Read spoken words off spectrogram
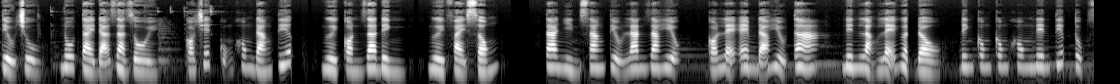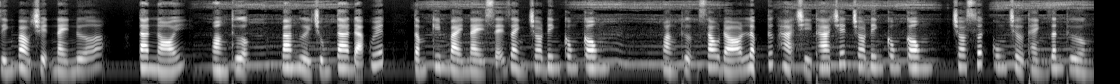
tiểu chủ, nô tài đã già rồi, có chết cũng không đáng tiếc, người còn gia đình, người phải sống. Ta nhìn sang Tiểu Lan ra hiệu, có lẽ em đã hiểu ta, nên lặng lẽ gật đầu, Đinh Công Công không nên tiếp tục dính vào chuyện này nữa. Ta nói, Hoàng thượng, ba người chúng ta đã quyết, tấm kim bài này sẽ dành cho Đinh Công Công. Hoàng thượng sau đó lập tức hạ chỉ tha chết cho Đinh Công Công, cho xuất cung trở thành dân thường.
